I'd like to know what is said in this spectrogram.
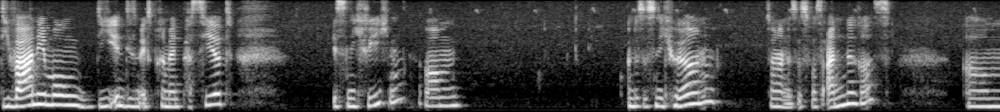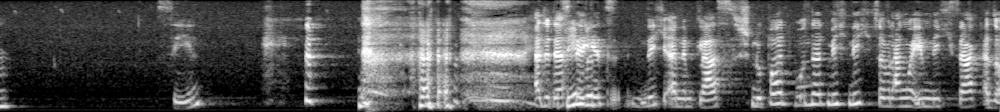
die Wahrnehmung, die in diesem Experiment passiert, ist nicht riechen ähm, und es ist nicht hören, sondern es ist was anderes. Ähm, Sehen? also, dass Sehen der jetzt nicht an dem Glas schnuppert, wundert mich nicht, solange man ihm nicht sagt, also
